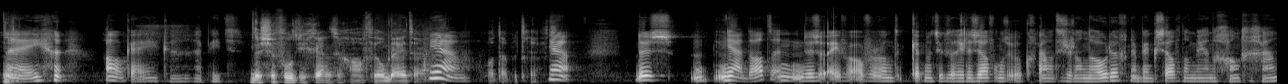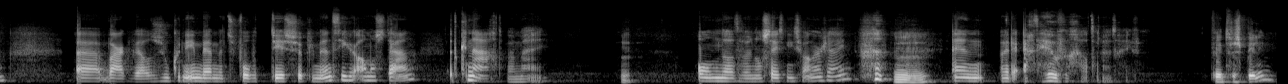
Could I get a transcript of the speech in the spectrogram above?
Nee, nee. Oh, oké, okay, ik uh, heb iets. Dus je voelt je grenzen gewoon veel beter. Ja. Wat dat betreft. Ja. Dus ja, dat. En dus even over, want ik heb natuurlijk dat hele zelfonderzoek gedaan. Wat is er dan nodig? Daar ben ik zelf dan mee aan de gang gegaan. Uh, waar ik wel zoekende in ben met bijvoorbeeld deze supplementen die hier allemaal staan. Het knaagt bij mij. Hm. Omdat we nog steeds niet zwanger zijn. Mhm. en we er echt heel veel geld aan uitgeven. Vind je het verspilling?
